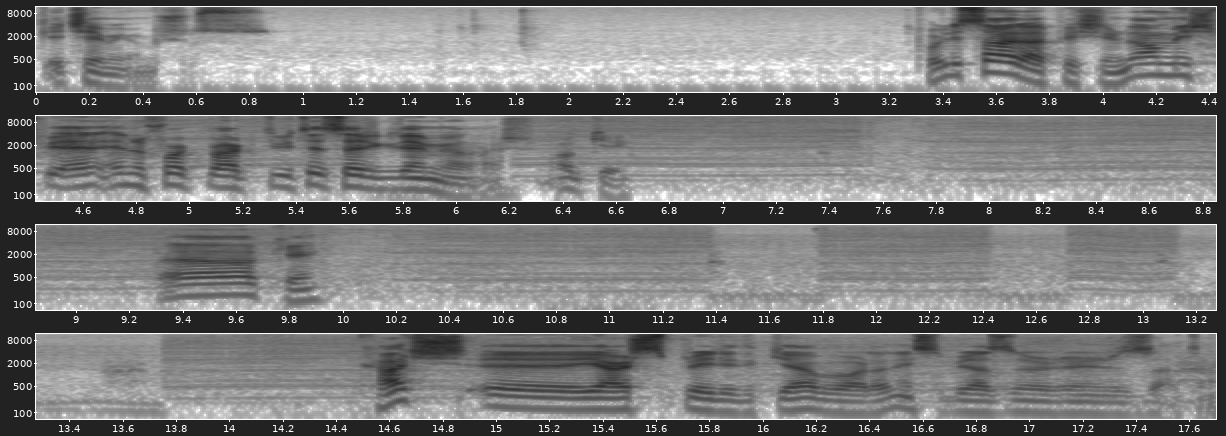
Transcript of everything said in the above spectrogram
Geçemiyormuşuz. Polis hala peşimde ama hiçbir en, en ufak bir aktivite sergilemiyorlar. Okey. Ee, Okey. Kaç e, yer spreyledik ya bu arada? Neyse birazdan öğreniriz zaten.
